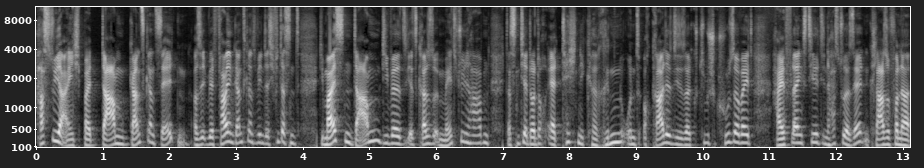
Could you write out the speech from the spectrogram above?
hast du ja eigentlich bei Damen ganz, ganz selten. Also wir fallen ganz, ganz wenig. Ich finde, das sind die meisten Damen, die wir jetzt gerade so im Mainstream haben, das sind ja dort doch eher Technikerinnen und auch gerade dieser typische Cruiserweight High-Flying-Stil, den hast du ja selten. Klar, so von der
